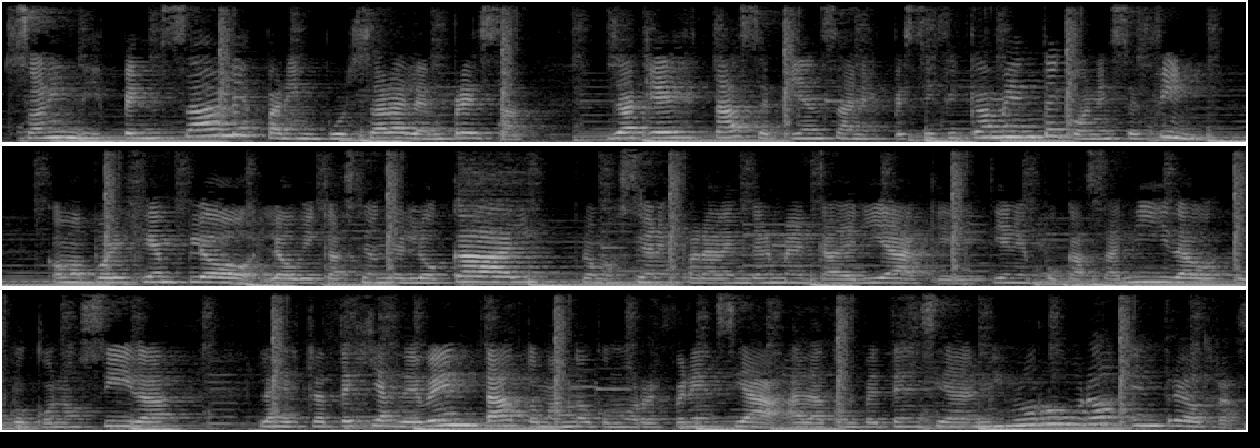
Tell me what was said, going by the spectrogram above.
son indispensables para impulsar a la empresa, ya que éstas se piensan específicamente con ese fin, como por ejemplo la ubicación del local, promociones para vender mercadería que tiene poca salida o es poco conocida, las estrategias de venta tomando como referencia a la competencia del mismo rubro, entre otras.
